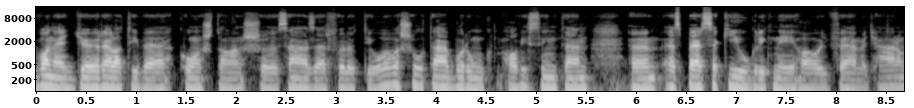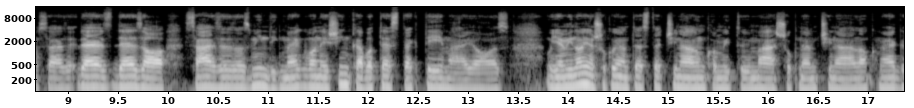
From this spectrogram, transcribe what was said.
van egy relatíve konstans százer fölötti olvasótáborunk havi szinten. Ez persze kiugrik néha, hogy felmegy 300, de ez, de ez a 100 ez az mindig megvan, és inkább a tesztek témája az. Ugye mi nagyon sok olyan tesztet csinálunk, amit mások nem csinálnak meg,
